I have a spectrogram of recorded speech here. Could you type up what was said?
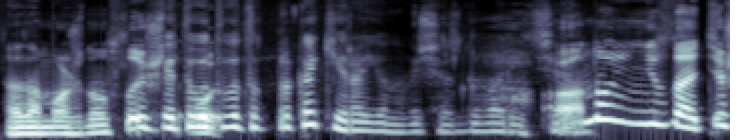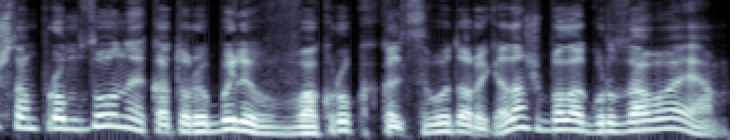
Тогда можно услышать... Это вот, вот про какие районы вы сейчас говорите? А, ну, не знаю, те же там промзоны, которые были вокруг кольцевой дороги. Она же была грузовая.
